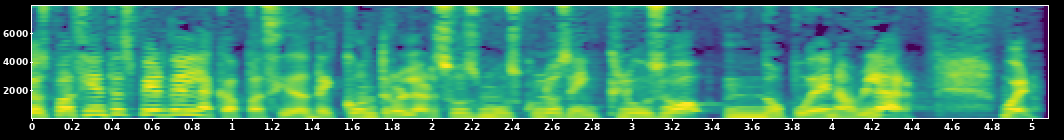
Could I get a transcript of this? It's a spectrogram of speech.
los pacientes pierden la capacidad de controlar sus músculos e incluso no pueden hablar. Bueno,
